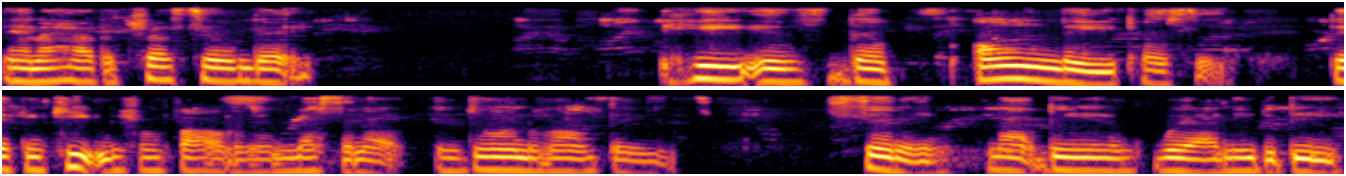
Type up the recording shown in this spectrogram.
And I have to trust Him that He is the only person that can keep me from falling and messing up and doing the wrong things, sinning, not being where I need to be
